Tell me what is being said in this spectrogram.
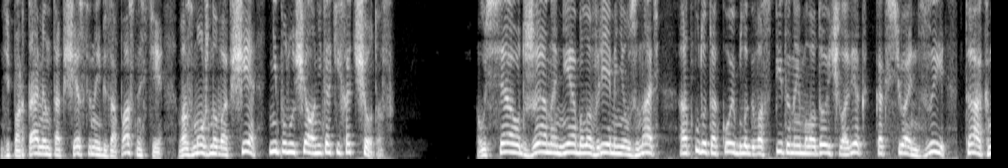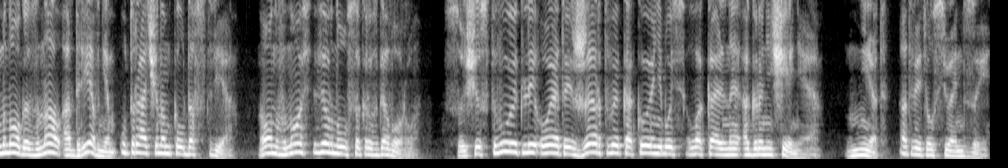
Департамент общественной безопасности, возможно, вообще не получал никаких отчетов. У Сяо Джена не было времени узнать, откуда такой благовоспитанный молодой человек, как Сюань Цзы, так много знал о древнем утраченном колдовстве. Он вновь вернулся к разговору. Существует ли у этой жертвы какое-нибудь локальное ограничение? Нет, ответил Сюаньцзы.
